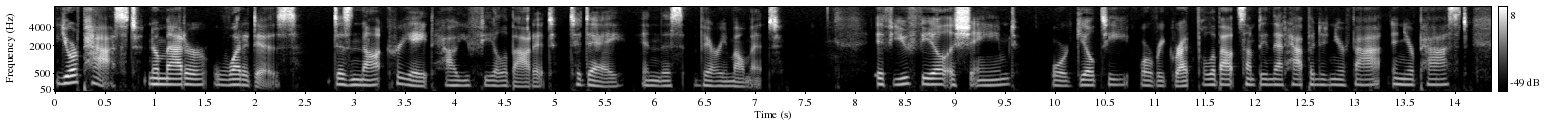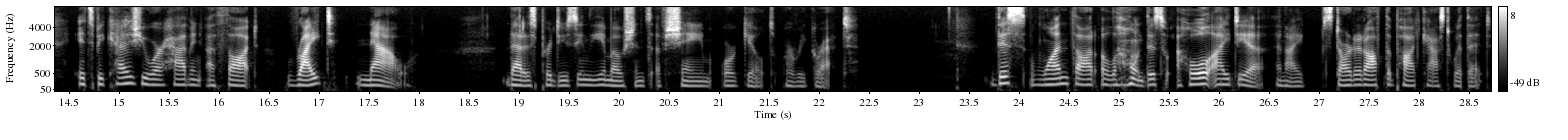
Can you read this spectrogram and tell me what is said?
Your past, no matter what it is, does not create how you feel about it today in this very moment. If you feel ashamed or guilty or regretful about something that happened in your fa- in your past, it's because you are having a thought right now that is producing the emotions of shame or guilt or regret. This one thought alone, this whole idea, and I started off the podcast with it,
